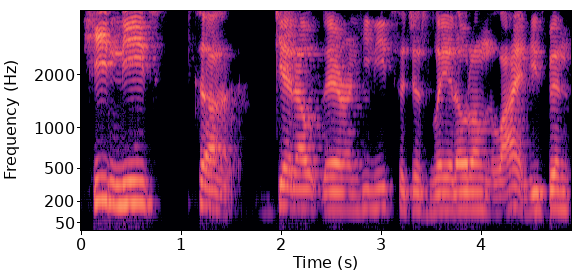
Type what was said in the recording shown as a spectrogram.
he needs to get out there and he needs to just lay it out on the line. He's been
